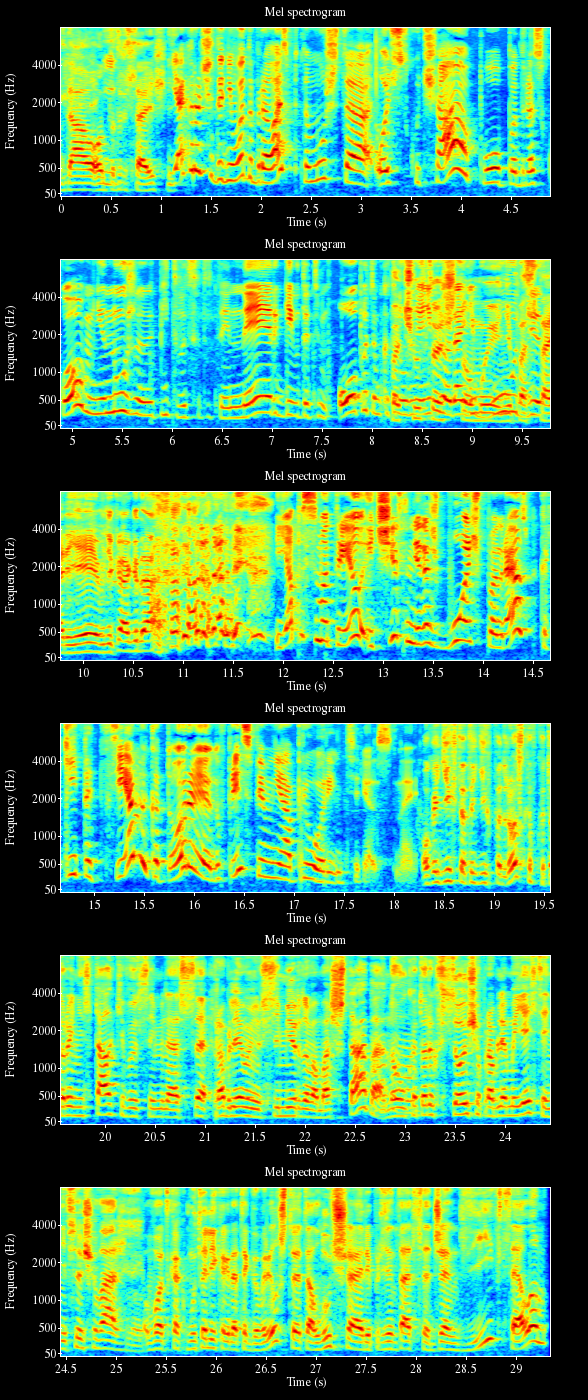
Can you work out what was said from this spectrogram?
Да, он И- потрясающий. Я, короче, до него добралась, потому что очень скучаю по подростковым. Мне нужно напитываться этой энергией, вот этим опытом, который у меня никогда что не мы не постареем никогда. Я посмотрела, и честно, мне даже больше понравилось какие-то темы, которые, ну, в принципе, мне априори интересны. О каких-то таких подростков, которые не сталкиваются именно с проблемами всемирного масштаба, но у которых все еще проблемы есть, и они все еще важны. Вот как Мутали когда-то говорил, что это лучшая репрезентация Gen Z в целом.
